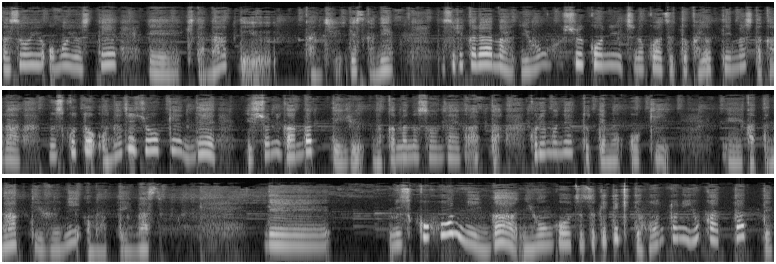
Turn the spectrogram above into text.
まあ、そういう思いをして、えー、来たなっていう感じですかね。でそれから、まあ、日本語補習校にうちの子はずっと通っていましたから、息子と同じ条件で一緒に頑張っている仲間の存在があった。これもね、とっても大きい、えー、かったなっていうふうに思っています。で、息子本人が日本語を続けてきて本当に良かったって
